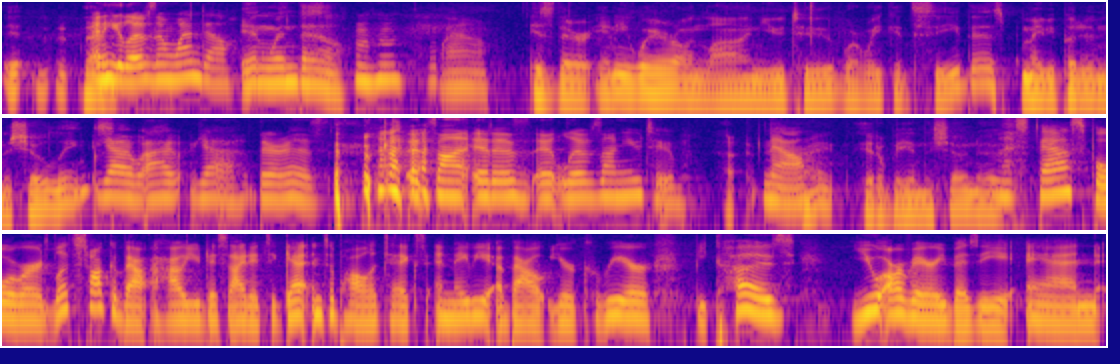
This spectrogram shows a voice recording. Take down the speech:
It, that, and he lives in Wendell. in Wendell. Wow. Is there anywhere online, YouTube, where we could see this? Maybe put it in the show links. Yeah, I, yeah, there is. it's on. It is. It lives on YouTube uh, now. Right. It'll be in the show notes. Fast forward, let's talk about how you decided to get into politics and maybe about your career because you are very busy and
